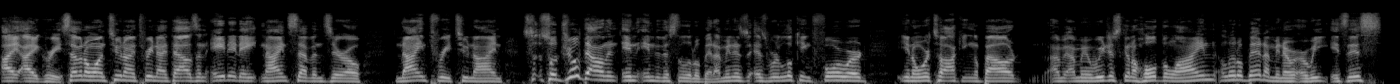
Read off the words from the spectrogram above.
I, I agree. 701 293 9000 888 970 9329. So, so drill down in, in, into this a little bit. I mean, as, as we're looking forward, you know, we're talking about, I mean, I mean are we just going to hold the line a little bit? I mean, are, are we, is this,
